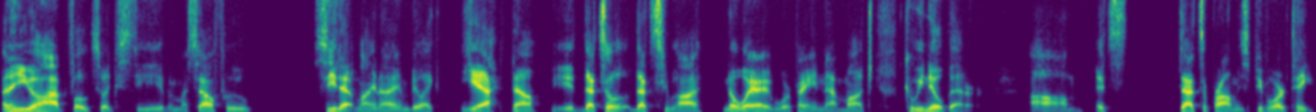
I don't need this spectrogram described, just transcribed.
And then you'll have folks like Steve and myself who see that line item and be like, yeah, no, it, that's a that's too high. No way we're paying that much. Cause we know better. Um, it's that's a problem. Is people are take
